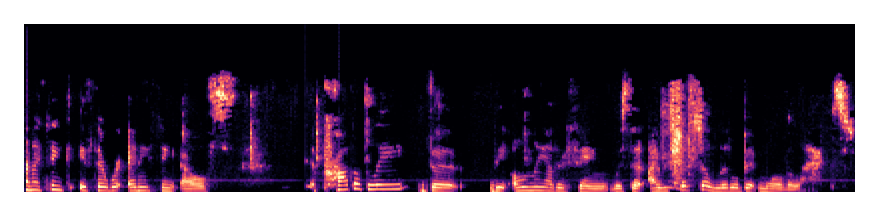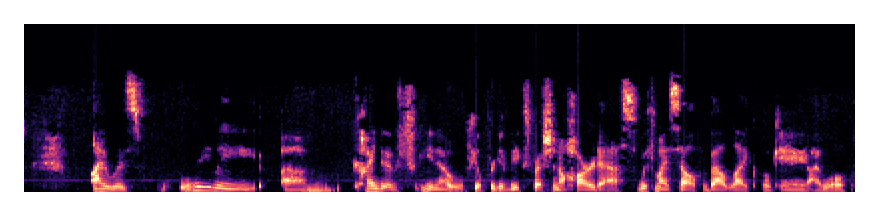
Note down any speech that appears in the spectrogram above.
and I think if there were anything else, probably the, the only other thing was that I was just a little bit more relaxed. I was really um, kind of, you know, if you'll forgive the expression, a hard ass with myself about like, okay, I will,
